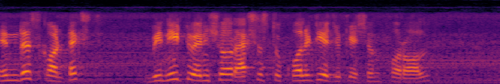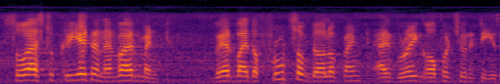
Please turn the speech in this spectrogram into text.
In this context, we need to ensure access to quality education for all so as to create an environment whereby the fruits of development and growing opportunities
